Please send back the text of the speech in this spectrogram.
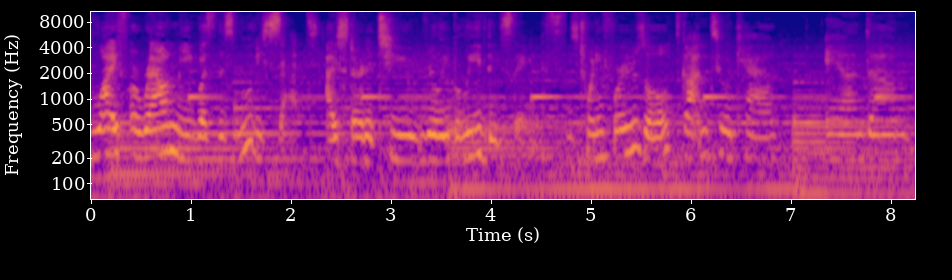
life around me was this movie set. I started to really believe these things. I was 24 years old, got into a cab, and um,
